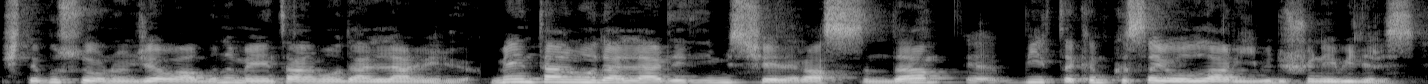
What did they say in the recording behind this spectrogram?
İşte bu sorunun cevabını mental modeller veriyor. Mental modeller dediğimiz şeyler aslında e, bir takım kısa yollar gibi düşünebiliriz.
